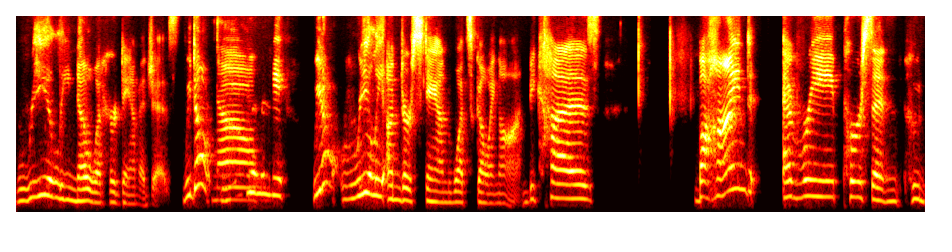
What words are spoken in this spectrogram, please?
really know what her damage is. We don't No. really we don't really understand what's going on because behind every person who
